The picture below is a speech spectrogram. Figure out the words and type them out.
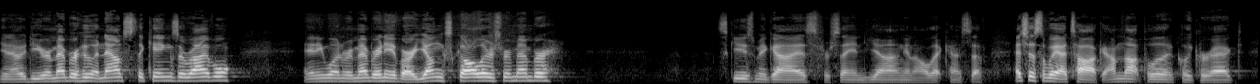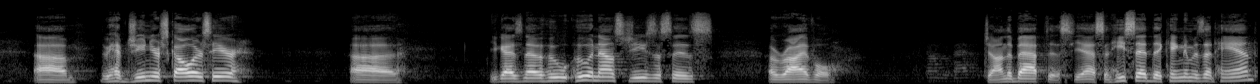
You know, do you remember who announced the king's arrival? Anyone remember? Any of our young scholars remember? Excuse me, guys, for saying young and all that kind of stuff. That's just the way I talk. I'm not politically correct. Do we have junior scholars here? Uh, you guys know who, who announced Jesus' arrival? John the Baptist, yes. And he said the kingdom is at hand.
